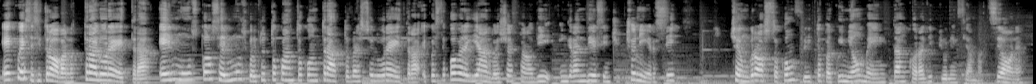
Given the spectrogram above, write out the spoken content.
e queste si trovano tra l'uretra e il muscolo, se il muscolo è tutto quanto contratto verso l'uretra e queste povere ghiandole cercano di ingrandirsi, inciccionirsi, c'è un grosso conflitto per cui mi aumenta ancora di più l'infiammazione.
